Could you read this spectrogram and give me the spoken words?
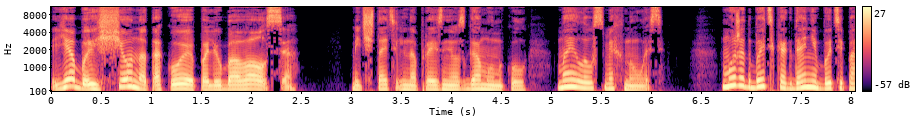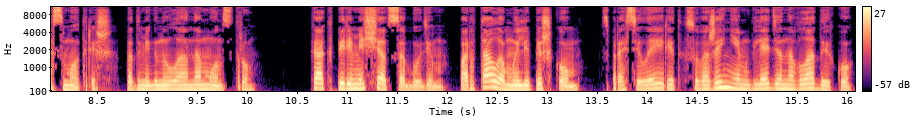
Я бы еще на такое полюбовался. Мечтательно произнес Гамункул. Мейла усмехнулась. «Может быть, когда-нибудь и посмотришь», — подмигнула она монстру. «Как перемещаться будем, порталом или пешком?» — спросил Эйрит, с уважением глядя на владыку.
